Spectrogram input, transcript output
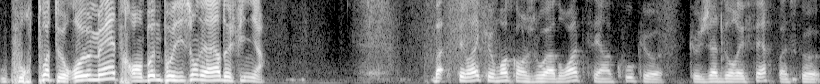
ou pour toi te remettre en bonne position derrière de finir? Bah, c'est vrai que moi, quand je joue à droite, c'est un coup que, j'adorais faire parce que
